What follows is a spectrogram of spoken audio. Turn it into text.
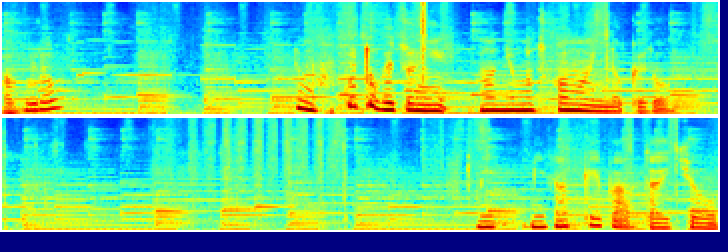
油でも拭くと別に何にもつかないんだけどみ磨けば大丈夫、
